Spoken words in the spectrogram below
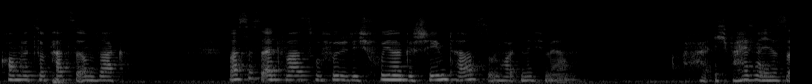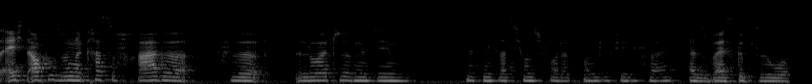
Kommen wir zur Katze im Sack. Was ist etwas, wofür du dich früher geschämt hast und heute nicht mehr? Ich weiß nicht, das ist echt auch so eine krasse Frage für Leute mit dem mit Migrationsvordergrund auf jeden Fall. Also weil es gibt so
